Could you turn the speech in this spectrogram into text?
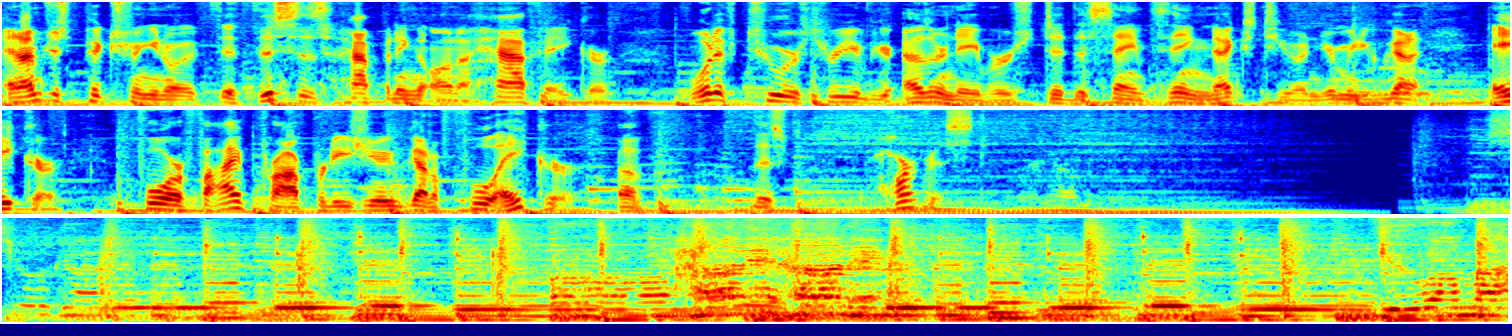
And I'm just picturing, you know, if, if this is happening on a half acre, what if two or three of your other neighbors did the same thing next to you? And I mean, you've got an acre, four or five properties, you know, you've got a full acre of this harvest. honey, honey. You are my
